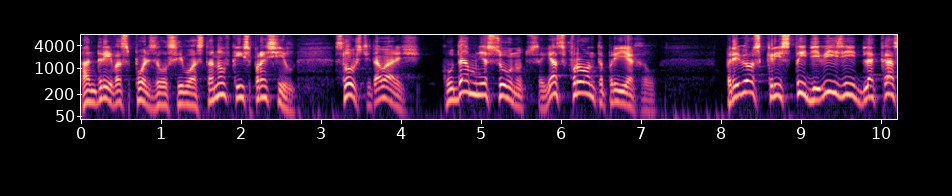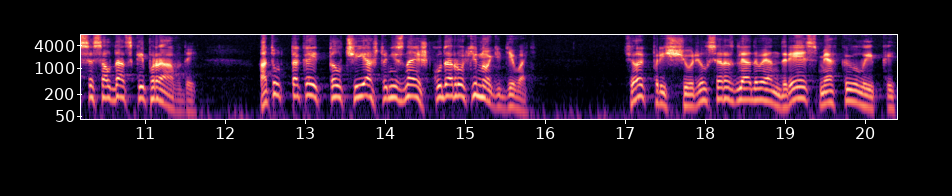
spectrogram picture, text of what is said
Андрей воспользовался его остановкой и спросил, «Слушайте, товарищ, куда мне сунуться? Я с фронта приехал. Привез кресты дивизии для кассы солдатской правды. А тут такая толчья, что не знаешь, куда руки-ноги девать». Человек прищурился, разглядывая Андрея с мягкой улыбкой.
